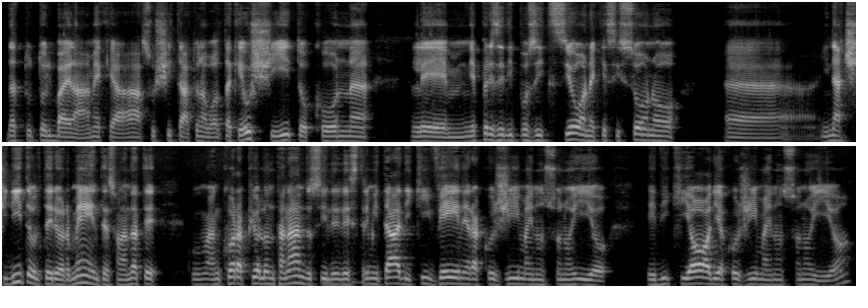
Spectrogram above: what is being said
da, tutto il bailame che ha suscitato una volta che è uscito con le, le prese di posizione che si sono eh, inacidite ulteriormente, sono andate ancora più allontanandosi le, le estremità di chi venera Kojima e non sono io e di chi odia Kojima e non sono io.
